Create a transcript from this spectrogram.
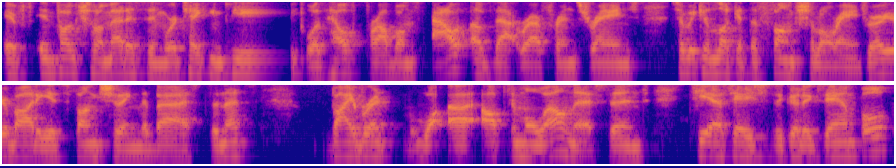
If in functional medicine we're taking people with health problems out of that reference range, so we can look at the functional range where your body is functioning the best, and that's vibrant, uh, optimal wellness. And TSH is a good example.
